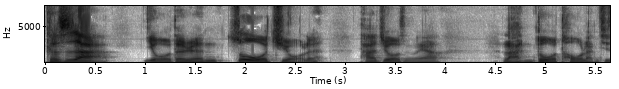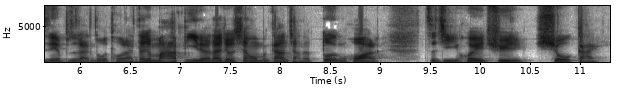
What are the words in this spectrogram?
可是啊，有的人做久了，他就怎么样？懒惰偷懒，其实也不是懒惰偷懒，他就麻痹了，他就像我们刚刚讲的钝化了，自己会去修改，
